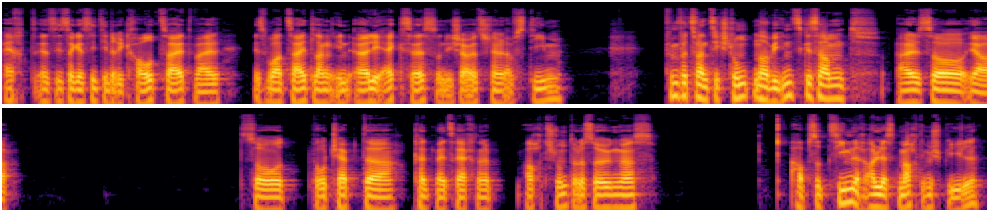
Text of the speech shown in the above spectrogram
echt, es ist jetzt nicht in Rekordzeit, weil es war zeitlang in Early Access und ich schaue jetzt schnell auf Steam. 25 Stunden habe ich insgesamt, also ja, so pro Chapter könnte man jetzt rechnen, 8 Stunden oder so irgendwas. Hab so ziemlich alles gemacht im Spiel.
